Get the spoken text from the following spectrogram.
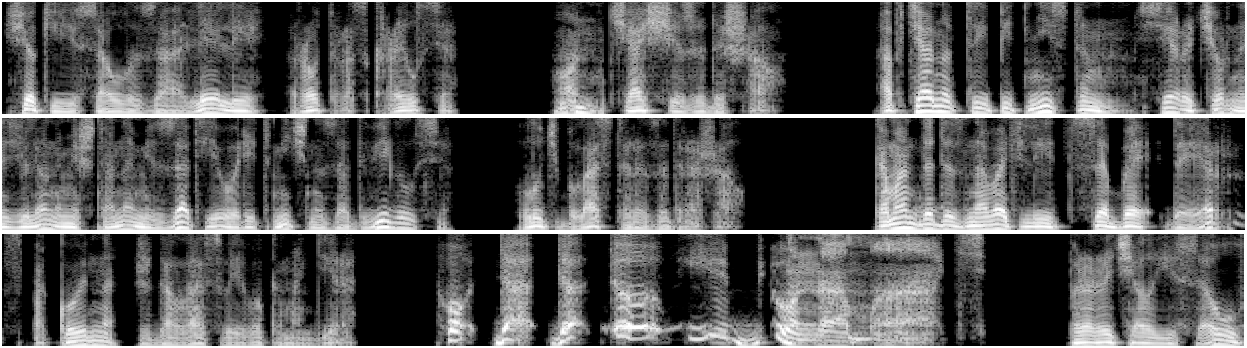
Щеки Исаула заолели, рот раскрылся. Он чаще задышал. Обтянутый пятнистым серо-черно-зелеными штанами зад его ритмично задвигался, луч бластера задрожал. Команда дознавателей ЦБДР спокойно ждала своего командира. — О, да, да, да, ебена мать! — прорычал Исаул,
